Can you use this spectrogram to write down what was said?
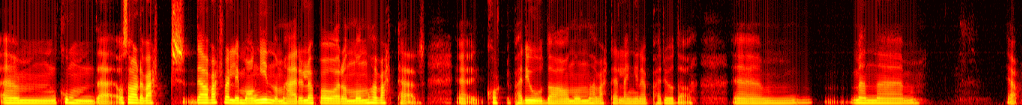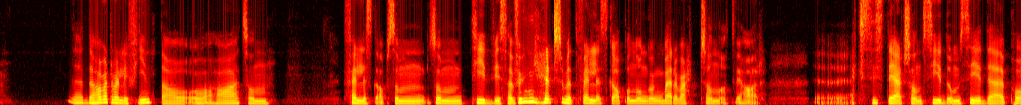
um, kom det Og så har det vært Det har vært veldig mange innom her i løpet av årene. Noen har vært her eh, korte perioder, og noen har vært her lengre perioder. Um, men um, ja. Det, det, har vært veldig fint da å, å ha et sånn fellesskap som, som, tidvis har fungert som et fellesskap, og noen ganger bare vært sånn at vi har eksistert sånn side om side, på,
